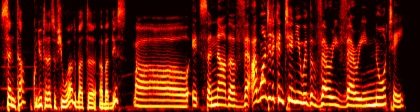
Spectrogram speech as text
Santa. Could you tell us a few words about, uh, about this? Oh, it's another. Ve- I wanted to continue with the very, very naughty,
